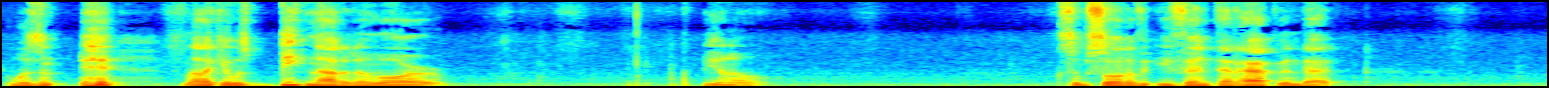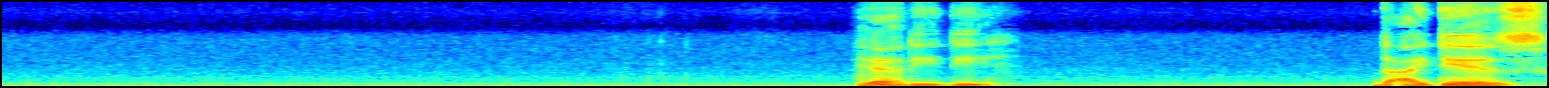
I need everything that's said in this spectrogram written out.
It wasn't not like it was beaten out of them or you know some sort of event that happened that yeah the the the ideas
